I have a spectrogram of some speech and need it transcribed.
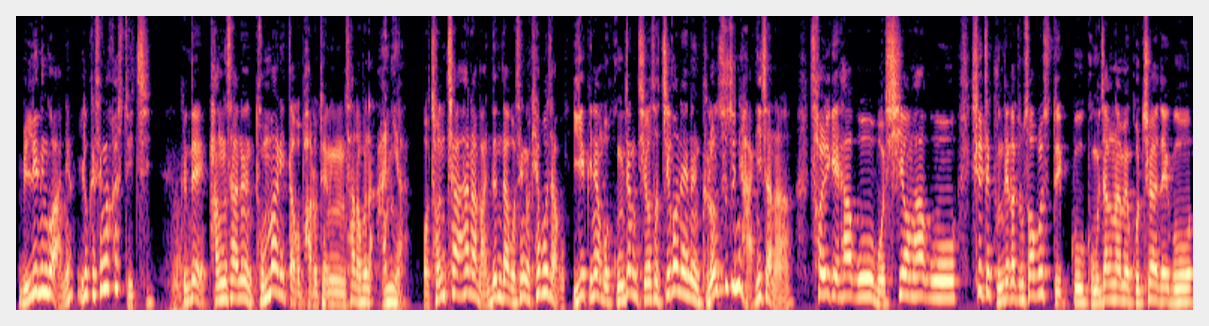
밀리는 거 아니야? 이렇게 생각할 수도 있지. 근데 방사는 돈만 있다고 바로 되는 산업은 아니야. 어, 전차 하나 만든다고 생각해보자고. 이게 그냥 뭐 공장 지어서 찍어내는 그런 수준이 아니잖아. 설계하고, 뭐 시험하고, 실제 군대가 좀 써볼 수도 있고, 공장 나면 고쳐야 되고,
